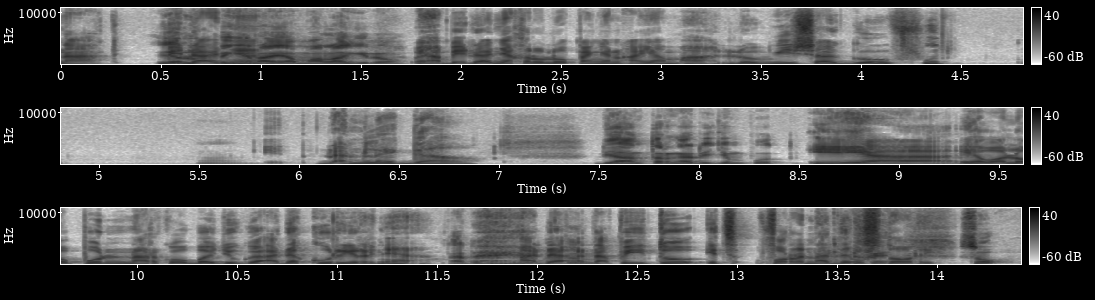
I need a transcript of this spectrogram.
Nah, Ya, lu bedanya. pengen ayam A lagi dong. Ya bedanya kalau lo pengen ayam A, lo bisa go food. Hmm. Gitu. Dan legal. Diantar nggak dijemput. Iya, ya walaupun narkoba juga ada kurirnya. Ada, ya, ada. betul. Tapi itu it's for another Oke, story. So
